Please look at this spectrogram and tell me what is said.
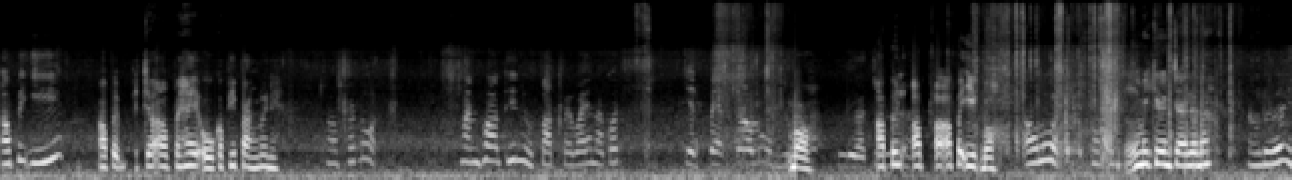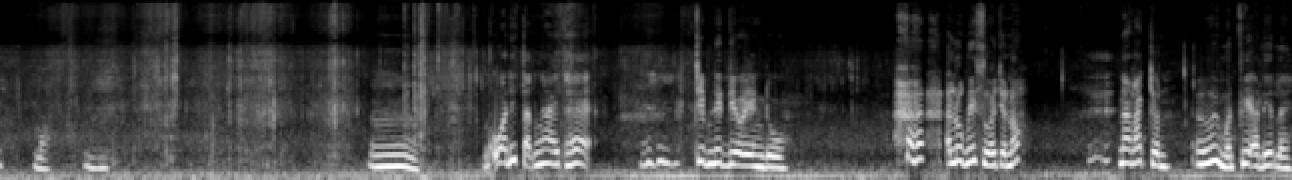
เอาไปอีกเอาไปจะเอาไปให้โอกับพี่ปังด้วยนี่เอาไปโลดมันพอที่หนูตัดไปไว้นะก็ เจ็ดแปดเก้าลูกอยู่บอกเหลือกินเอาไปแล้วนะเอาเอาเอาไปอีกบอกเอาโลดไม่เกรงใจแล้วนะเอาเลยบอกอืมอืมอ้วนนี่ตัดง่ายแท้ จิ้มนิดเดียวเองดู อันลูกนี้สวยจนเนาะน่ารักจน เอ้ยเหมือนพี่อาริสเลย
